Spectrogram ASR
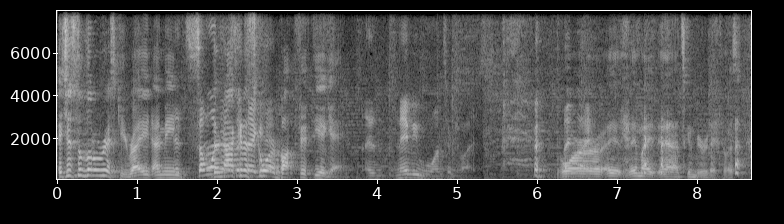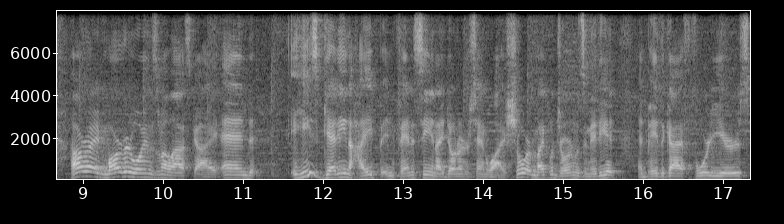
It's just a little risky, right? I mean, someone they're not going to score a buck 50 a game. uh, maybe once or twice. or it, they might. Yeah, that's gonna be ridiculous. All right, Marvin Williams is my last guy, and he's getting hype in fantasy, and I don't understand why. Sure, Michael Jordan was an idiot and paid the guy four years,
